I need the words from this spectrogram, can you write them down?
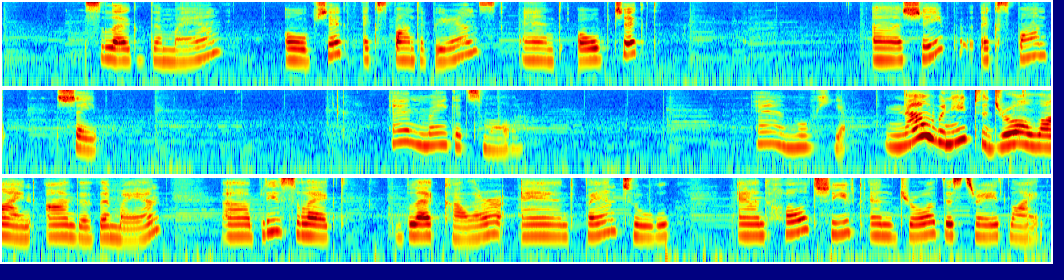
select the man object expand appearance and object uh, shape expand shape. And make it smaller. And move here now we need to draw a line under the man. Uh, please select black color and pen tool and hold shift and draw the straight line.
